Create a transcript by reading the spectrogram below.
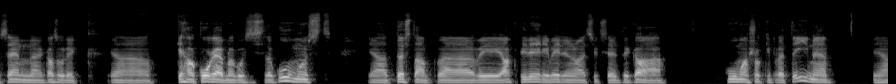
see on kasulik ja keha kogeb nagu siis seda kuumust ja tõstab äh, või aktiveerib erinevaid siukseid ka kuumašoki proteiine ja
